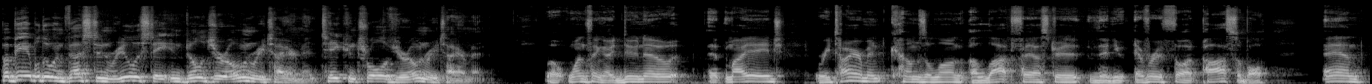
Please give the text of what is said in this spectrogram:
but be able to invest in real estate and build your own retirement, take control of your own retirement. Well, one thing I do know at my age, retirement comes along a lot faster than you ever thought possible. And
